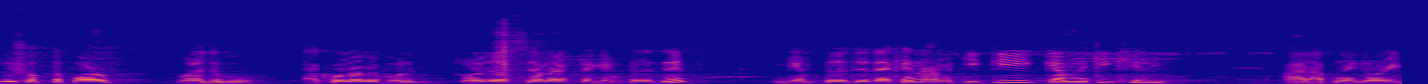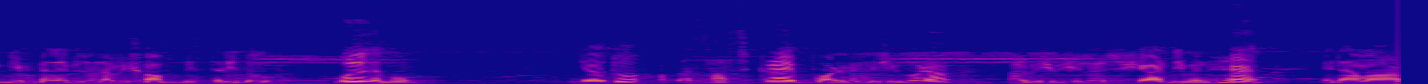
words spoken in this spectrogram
দুই সপ্তাহ পর বলে দেবো। এখন আমি চলে যাচ্ছি আমার একটা গেম প্লেতে গেম প্লেতে দেখেন আমি কি কি, কেমনে কি খেলি। আর আপনাকে ওই গেম প্লের ভিতরে আমি সব বিস্তারিত বলে দেবো। যেহেতু আপনার সাবস্ক্রাইব করবেন বেশি করে আর বেশি বেশি করে শেয়ার দিবেন হ্যাঁ? এটা আমার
